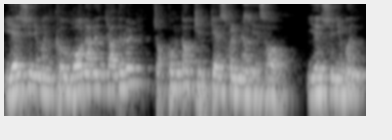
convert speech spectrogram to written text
예수님은 그 원하는 자들을 조금 더 깊게 설명해서 예수님은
